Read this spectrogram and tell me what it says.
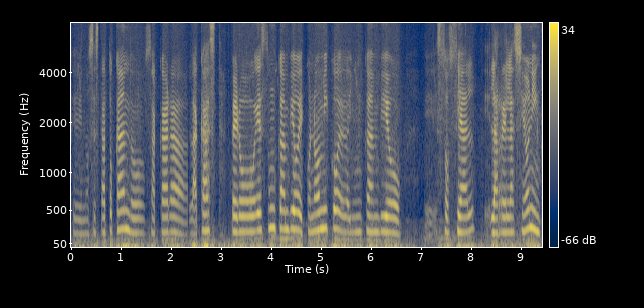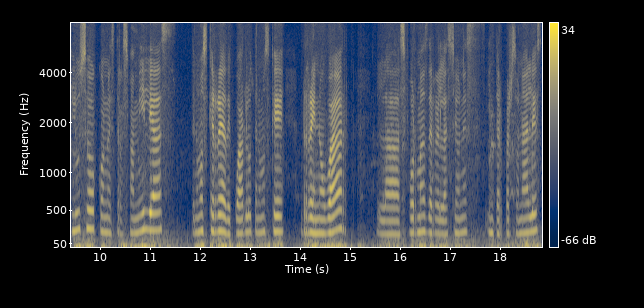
que nos está tocando sacar a la casta, pero es un cambio económico, hay un cambio eh, social, la relación incluso con nuestras familias, tenemos que readecuarlo, tenemos que renovar las formas de relaciones interpersonales.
